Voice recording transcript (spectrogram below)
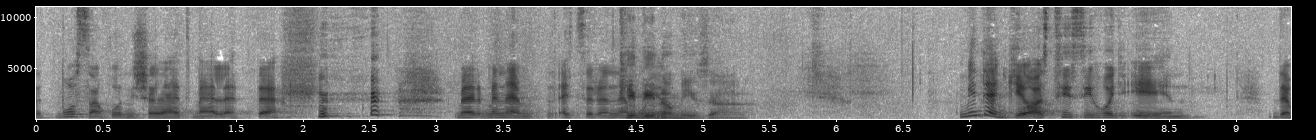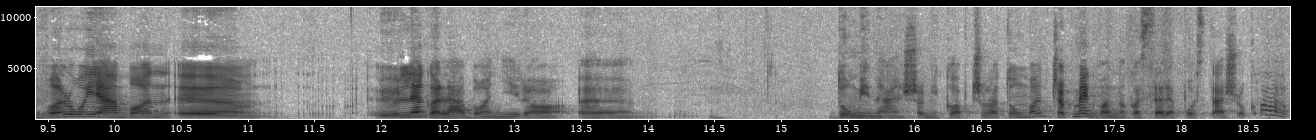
tehát bosszankodni se lehet mellette. mert, mert nem, egyszerűen nem Ki olyan. dinamizál? Mindenki azt hiszi, hogy én. De valójában ö, ő legalább annyira ö, domináns a mi kapcsolatunkban, csak megvannak a szereposztások.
